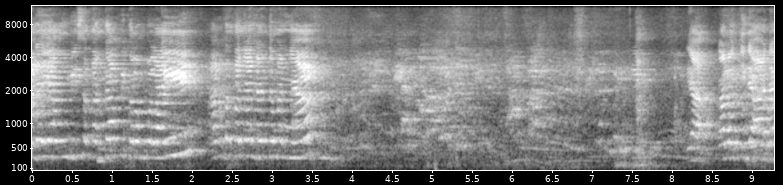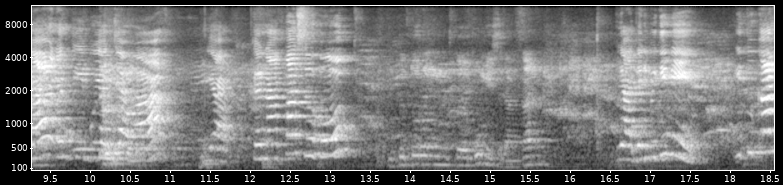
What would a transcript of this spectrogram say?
Ada yang bisa tanggapi kelompok lain? Apa pertanyaan dari temannya? Ya, kalau tidak ada nanti ibu yang jawab. Ya, kenapa suhu? Itu turun ke bumi sedangkan Ya, jadi begini. Itu kan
